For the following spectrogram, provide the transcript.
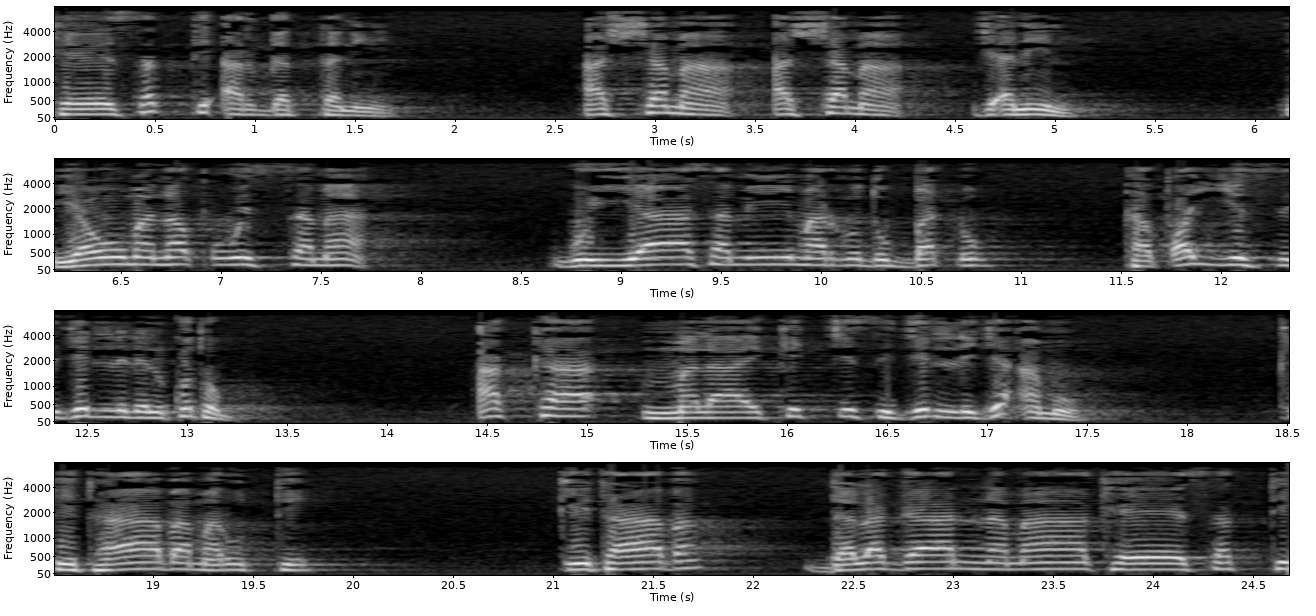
keessatti argattanii. Ashamaa ashamaa je'aniin. Yawma naxwi samaa. Guyyaa samii marru dubbadhu. Ka qayyi sijilli lilkutub. Akka malaayikichi sijilli je'amu. Kitaaba marutti kitaaba dalagaan namaa keessatti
